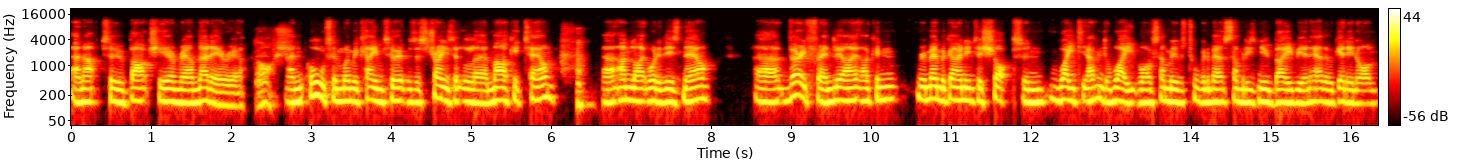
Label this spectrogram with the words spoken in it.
and up to Berkshire and around that area. Gosh. And Alton, when we came to it, was a strange little uh, market town, uh, unlike what it is now. Uh, very friendly. I, I, can remember going into shops and waiting, having to wait while somebody was talking about somebody's new baby and how they were getting on,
